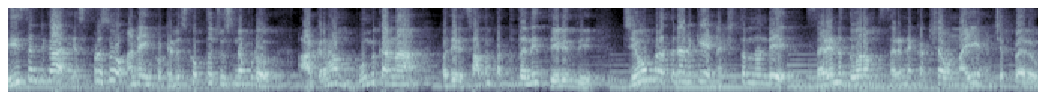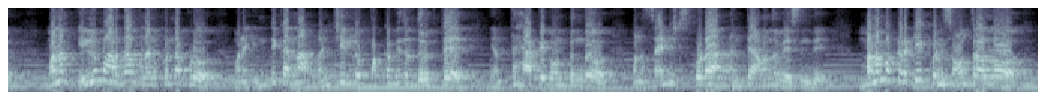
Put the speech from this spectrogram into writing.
రీసెంట్గా ఎస్ప్రెసో అనే ఇంకో టెలిస్కోప్తో చూసినప్పుడు ఆ గ్రహం భూమి కన్నా పదిహేను శాతం పెద్దదని తేలింది. జీవం బ్రతడానికి నక్షత్రం నుండి సరైన దూరం సరైన కక్ష ఉన్నాయి అని చెప్పారు. మనం ఇల్లు మారదాం అని అనుకున్నప్పుడు మన ఇంటికన్నా మంచి ఇల్లు పక్క వీధులు దొరికితే ఎంత హ్యాపీగా ఉంటుందో. మన సైంటిస్ట్స్ కూడా అంతే ఆనందం వేసింది. మనం అక్కడికి కొన్ని సంవత్సరాల్లో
